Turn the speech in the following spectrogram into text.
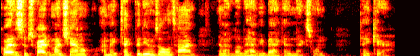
Go ahead and subscribe to my channel. I make tech videos all the time, and I'd love to have you back in the next one. Take care.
